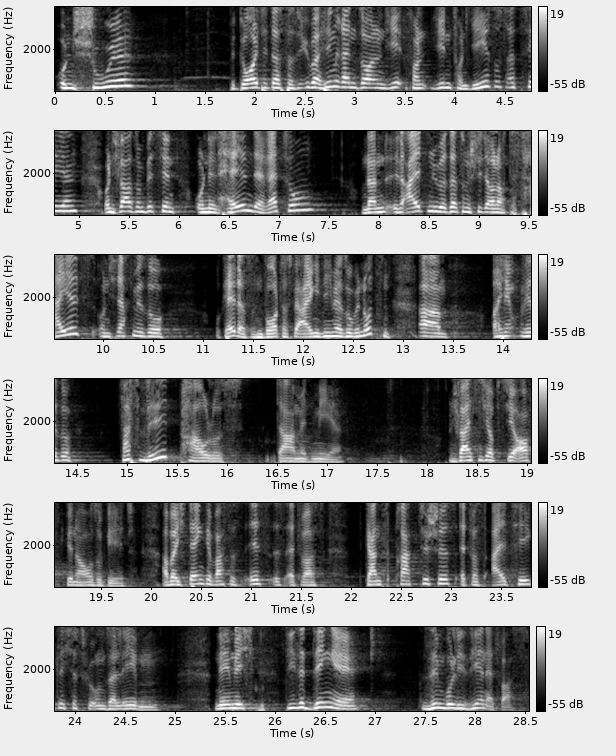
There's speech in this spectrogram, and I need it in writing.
Und Schuhe, bedeutet das, dass ich überall hinrennen soll und je, von, jeden von Jesus erzählen? Und ich war so ein bisschen, und den Helm der Rettung? Und dann in alten Übersetzungen steht auch noch des Heils. Und ich dachte mir so, okay, das ist ein Wort, das wir eigentlich nicht mehr so benutzen. Ähm, und ich denke mir so, was will Paulus da mit mir? Und ich weiß nicht, ob es dir oft genauso geht. Aber ich denke, was es ist, ist etwas ganz Praktisches, etwas Alltägliches für unser Leben. Nämlich, diese Dinge symbolisieren etwas.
